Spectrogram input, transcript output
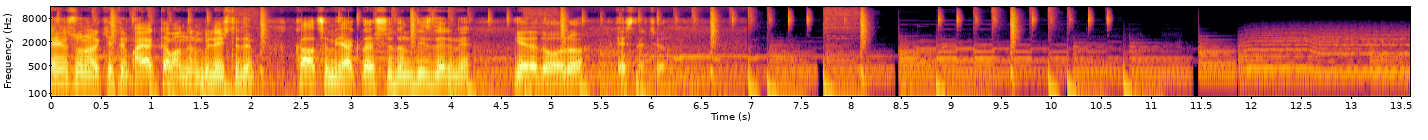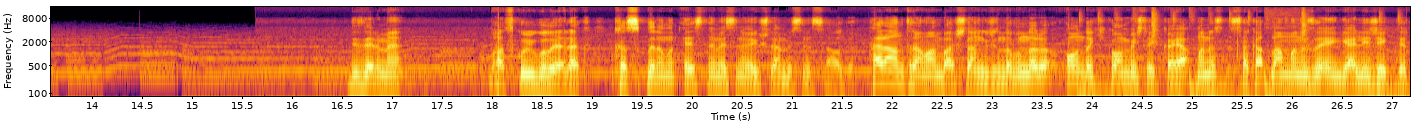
En son hareketim ayak tabanlarımı birleştirdim. Kalçamı yaklaştırdım, dizlerimi yere doğru esnetiyorum. Dizlerime baskı uygulayarak kasıklarımın esnemesini ve güçlenmesini sağlıyor. Her antrenman başlangıcında bunları 10 dakika 15 dakika yapmanız sakatlanmanızı engelleyecektir.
